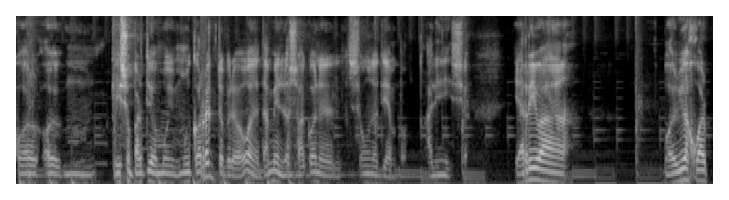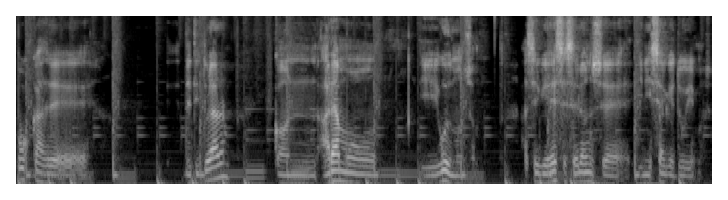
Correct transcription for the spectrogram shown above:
jugador que hizo un partido muy, muy correcto, pero bueno, también lo sacó en el segundo tiempo, al inicio. Y arriba volvió a jugar Puscas de, de titular con Aramu y Goodmanson. Así que ese es el 11 inicial que tuvimos.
